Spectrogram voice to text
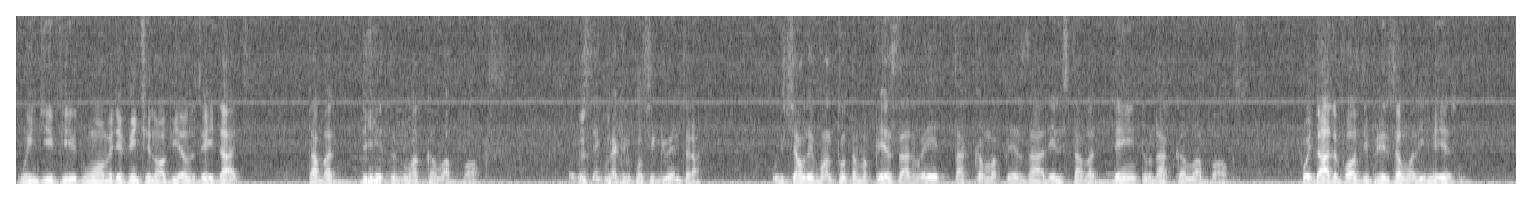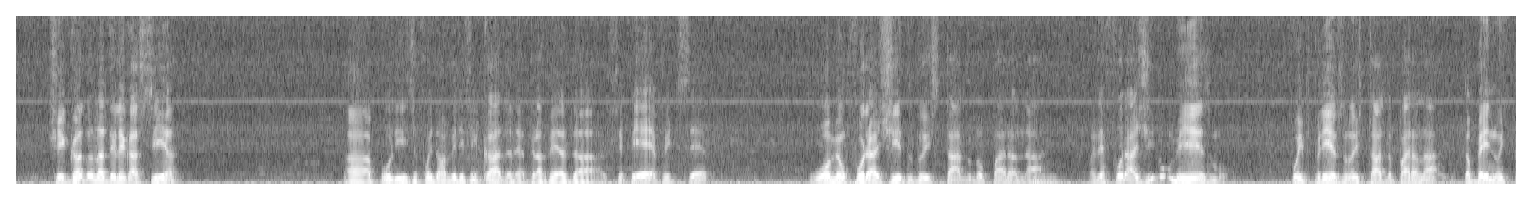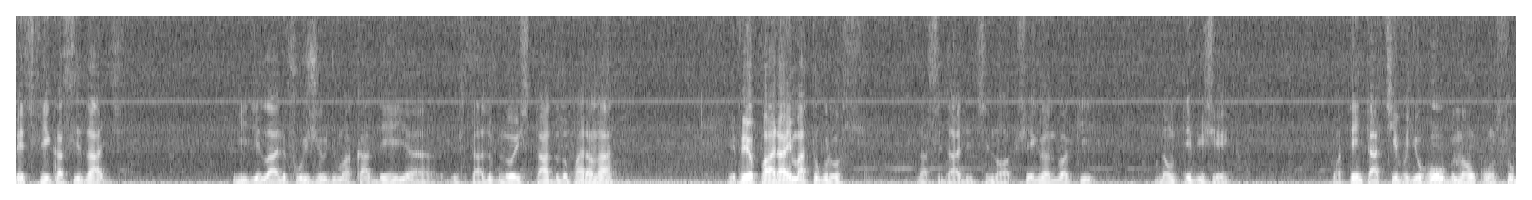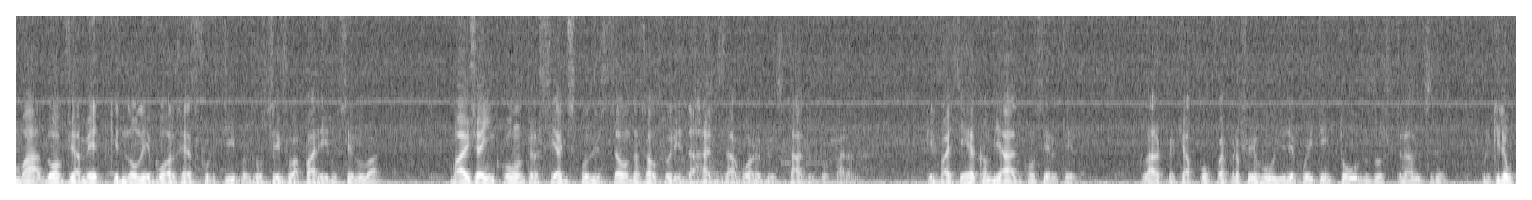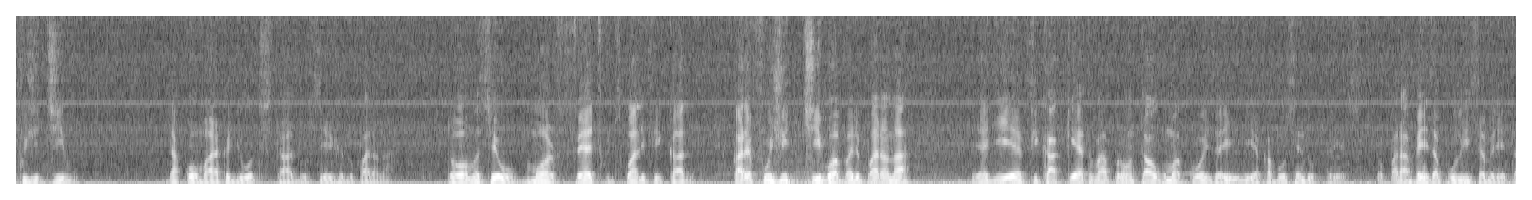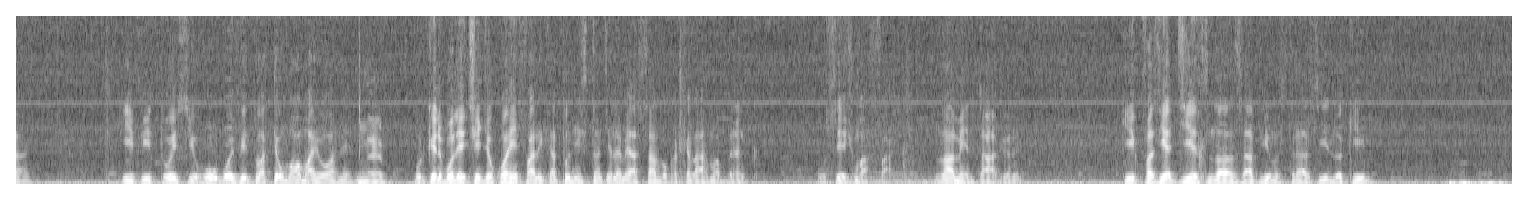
O indivíduo, um homem de 29 anos de idade, estava dentro de uma cama box. Eu não sei como é que ele conseguiu entrar. O policial levantou, estava pesado. Eita, cama pesada. Ele estava dentro da cama box. Foi dado voz de prisão ali mesmo. Chegando na delegacia, a polícia foi dar uma verificada, né? Através da CPF, etc. O homem é um foragido do estado do Paraná. Mas é foragido mesmo. Foi preso no estado do Paraná, também não especifica a cidade. E de lá ele fugiu de uma cadeia do estado, no estado do Paraná e veio parar em Mato Grosso, na cidade de Sinop. Chegando aqui, não teve jeito. Uma tentativa de roubo não consumado, obviamente, ele não levou as réis furtivas, ou seja, o aparelho celular, mas já encontra-se à disposição das autoridades agora do estado do Paraná. Que ele vai ser recambiado, com certeza. Claro que daqui a pouco vai para Ferrugem e depois tem todos os trâmites, né? Porque ele é um fugitivo da comarca de outro estado, ou seja, do Paraná. Toma seu morfético desqualificado. O cara é fugitivo, rapaz, do Paraná. É de é, ficar quieto, vai aprontar alguma coisa aí e acabou sendo preso. Então, parabéns à Polícia Militar, que evitou esse roubo, ou evitou até um mal maior, né? É. Porque no boletim de ocorrência fala que a todo instante ele ameaçava com aquela arma branca, ou seja, uma faca. Lamentável, né? Que fazia dias que nós havíamos trazido aqui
